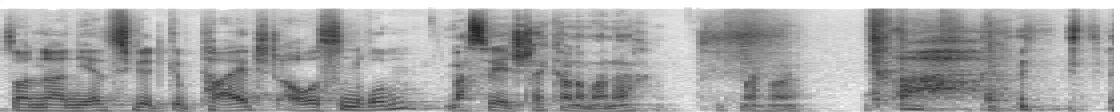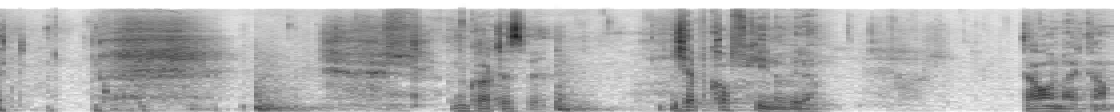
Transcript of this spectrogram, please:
sondern jetzt wird gepeitscht außenrum. Machst du den Strecker nochmal nach? Mach mal. Um Gottes Willen. Ich habe Kopfkino wieder. 300 Gramm.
